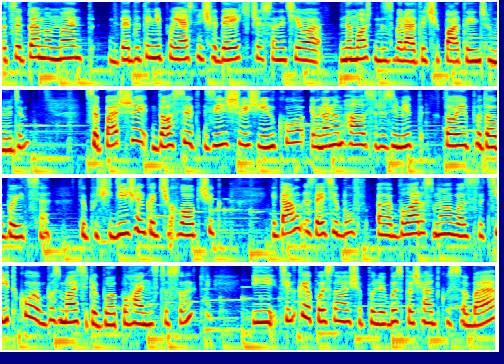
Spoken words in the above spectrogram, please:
Оце той момент, де дитині пояснюють, що деякі частини тіла не можна дозволяти чіпати іншим людям. Це перший досвід з іншою жінкою, і вона намагалась зрозуміти, хто їй подобається, типу, чи дівчинка, чи хлопчик. І там, здається, був, е, була розмова з тіткою, бо з матір'ю були погані стосунки. І тітка їй пояснила, що полюби спочатку себе,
